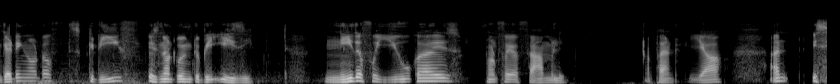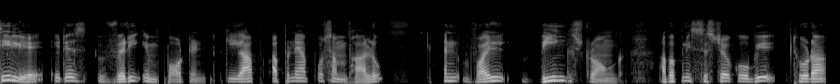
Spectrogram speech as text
getting out of this grief is not going to be easy. Neither for you guys, not for your family. apparently yeah and इसीलिए it is very important कि आप अपने आप को संभालो and while being strong आप अपनी sister को भी थोड़ा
